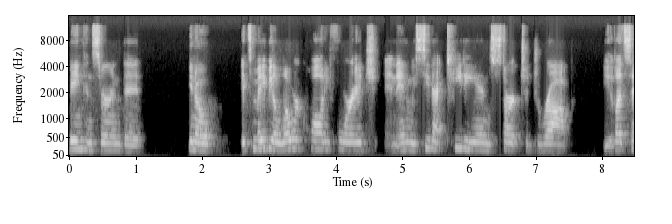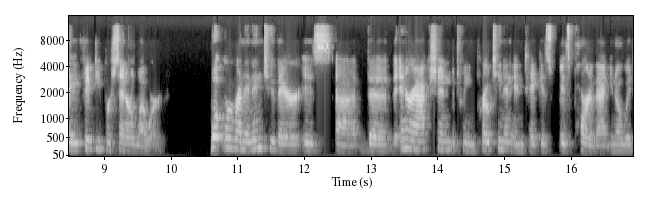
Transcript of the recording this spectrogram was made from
being concerned that you know it's maybe a lower quality forage and, and we see that TDN start to drop, let's say 50% or lower. What we're running into there is uh, the the interaction between protein and intake is is part of that. You know, with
